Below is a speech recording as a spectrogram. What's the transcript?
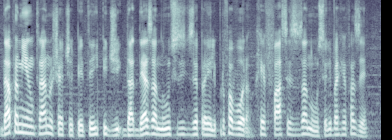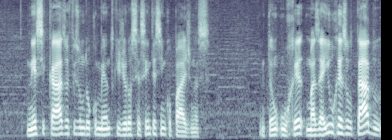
dá para mim entrar no chat GPT e pedir, dar 10 anúncios e dizer para ele, por favor, refaça esses anúncios. Ele vai refazer. Nesse caso, eu fiz um documento que gerou 65 páginas. Então, o re... mas aí o resultado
